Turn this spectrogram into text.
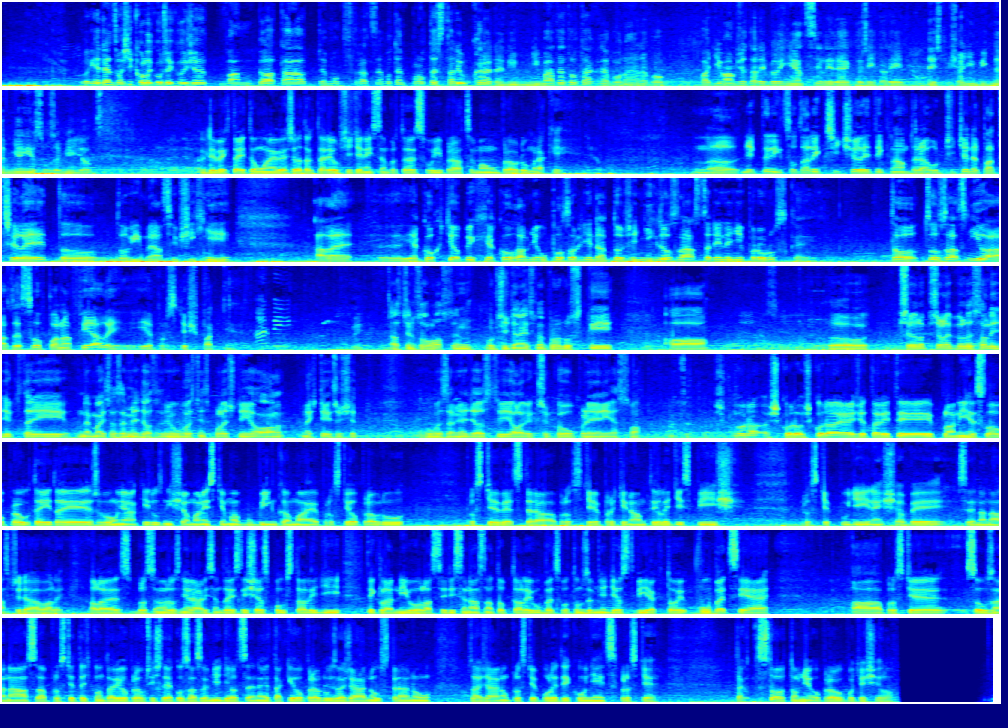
Jeden z vašich kolegů řekl, že vám byla ta demonstrace nebo ten protest tady ukradený. Vnímáte to tak nebo ne? Nebo vadí vám, že tady byli nějací lidé, kteří tady nejspíš ani být neměli, jsou zemědělci? Kdybych tady tomu nevěřil, tak tady určitě nejsem, protože svoji práci mám opravdu mraky. No, někteří, co tady křičeli, ty k nám teda určitě nepatřili, to, to víme asi všichni, ale e, jako chtěl bych jako hlavně upozornit na to, že nikdo z nás tady není pro ruský. To, co zaznívá ze slov pana Fialy, je prostě špatně. Já s tím souhlasím. Určitě nejsme pro ruský a uh, přilepili se lidi, kteří nemají se zemědělstvím vůbec nic společného a nechtějí řešit vůbec zemědělství, ale vykřikují úplně jiný hesla. Škoda, škoda, škoda je, že tady ty planý hesla opravdu, které tady řvou nějaký různý šamany s těma bubínkama, je prostě opravdu prostě věc, která prostě proti nám ty lidi spíš prostě pudí, než aby se na nás přidávali. Ale byl jsem hrozně rád, když jsem tady slyšel spousta lidí, ty kladný ohlasy, když se nás na to ptali vůbec o tom zemědělství, jak to vůbec je, a prostě jsou za nás a prostě teď tady opravdu přišli jako za zemědělce, ne taky opravdu za žádnou stranu, za žádnou prostě politiku, nic prostě. Tak z toho to mě opravdu potěšilo.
